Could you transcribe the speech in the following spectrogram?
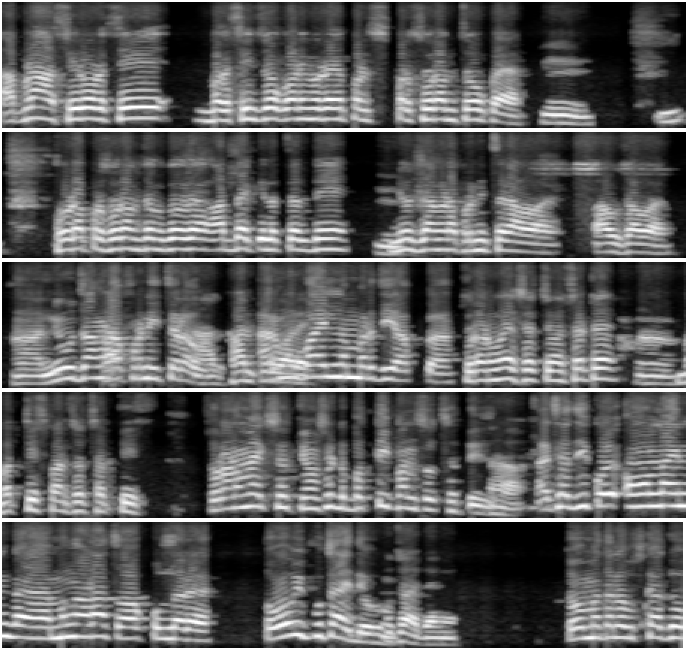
अपना हासी रोड से भगत सिंह चौक में परशुराम चौक है। थोड़ा परशुराम चौक से आधा किलो चलते न्यू जांगड़ा फर्नीचर आवा हाउस आवा है। हाँ न्यू जांगड़ा फर्नीचर हाउस और मोबाइल नंबर जी आपका। चौरानवे एक सौ चौसठ हाँ। बत्तीस पाँच सौ छत्तीस। चौरानवे एक सौ चौसठ बत्तीस पाँच सौ छत्तीस। हाँ। अच्छा जी कोई ऑनलाइन मंगाना चाहो कूलर है तो वो भी पहुंचाई दो। पहुँचा देंगे। तो मतलब उसका जो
